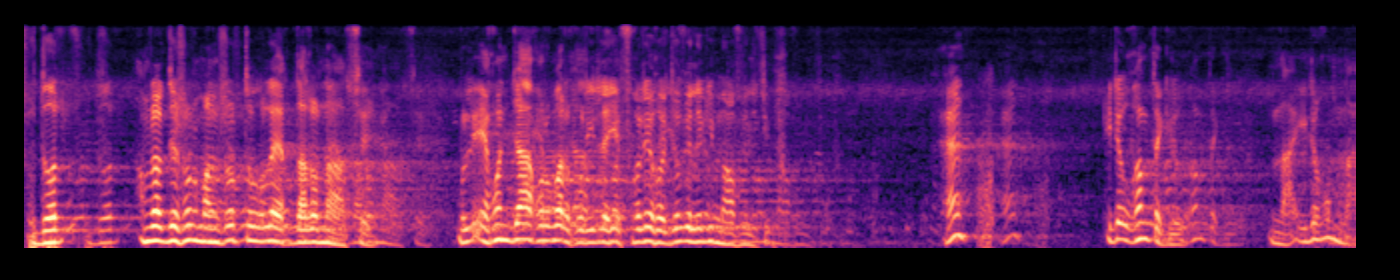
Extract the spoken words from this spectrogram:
সুদর আমরা দেশের মানুষের তো বলে এক ধারণা আছে। বলে, এখন যা করবার করিলে ফলে হজ গেলে কি মাফ হয়েছে হ্যাঁ? এটা ওখান থেকে না, এরকম না।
